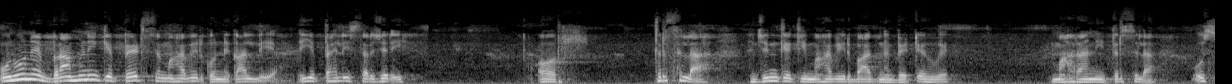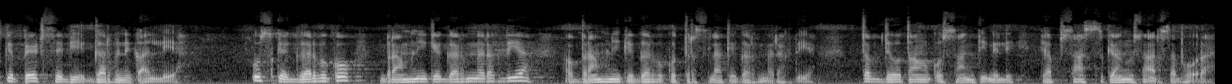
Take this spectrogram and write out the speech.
उन्होंने ब्राह्मणी के पेट से महावीर को निकाल लिया। ये पहली सर्जरी। और त्रिशला जिनके की महावीर बाद में बेटे हुए, महारानी त्रिशला उसके पेट से भी गर्भ निकाल लिया। उसके गर्भ को ब्राह्मणी के गर्भ में रख दिया और ब्राह्मणी के गर्भ को त्रिशला के गर्भ में रख दिया। तब देवताओं को शांति मिली कि अब शास्त्र के अनुसार सब हो रहा है।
